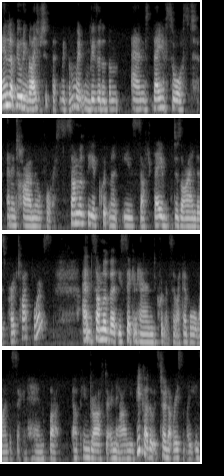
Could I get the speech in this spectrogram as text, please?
ended up building a relationship with them, went and visited them, and they have sourced an entire mill for us. Some of the equipment is stuff they've designed as prototype for us. and some of it is secondhand equipment. So like our ball winder's secondhand, but our pin drafter and now our new picker that was turned up recently is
